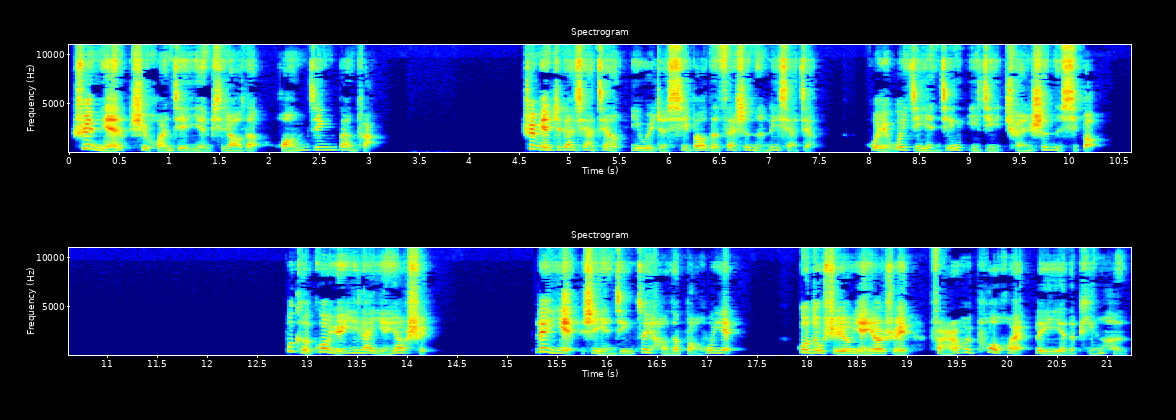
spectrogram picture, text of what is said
睡眠是缓解眼疲劳的黄金办法。睡眠质量下降意味着细胞的再生能力下降，会危及眼睛以及全身的细胞。不可过于依赖眼药水，泪液是眼睛最好的保护液。过度使用眼药水反而会破坏泪液的平衡。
